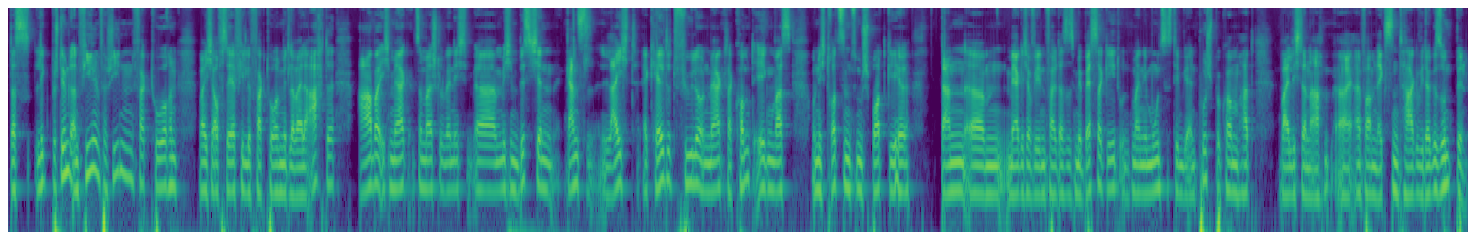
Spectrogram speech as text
Das liegt bestimmt an vielen verschiedenen Faktoren, weil ich auf sehr viele Faktoren mittlerweile achte. Aber ich merke zum Beispiel, wenn ich äh, mich ein bisschen ganz leicht erkältet fühle und merke, da kommt irgendwas und ich trotzdem zum Sport gehe, dann ähm, merke ich auf jeden Fall, dass es mir besser geht und mein Immunsystem wie einen Push bekommen hat, weil ich danach äh, einfach am nächsten Tag wieder gesund bin.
